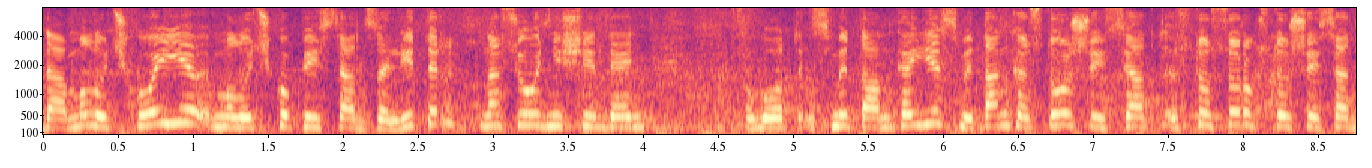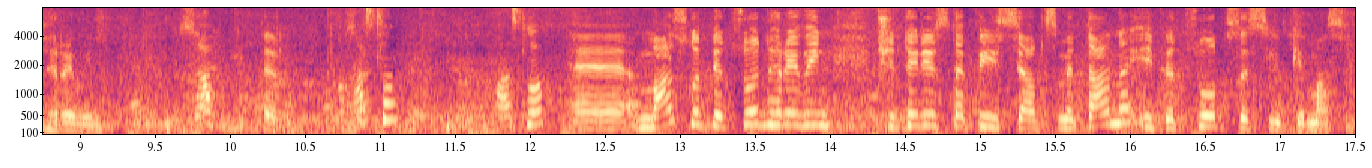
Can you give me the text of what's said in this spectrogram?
Да, молочко є, молочко 50 за літр на сьогоднішній день. От, сметанка є, сметанка 160, 140-160 гривень за літр. Масло? Масло. Е, масло 500 гривень, 450 сметана і 500 це слівки масла.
